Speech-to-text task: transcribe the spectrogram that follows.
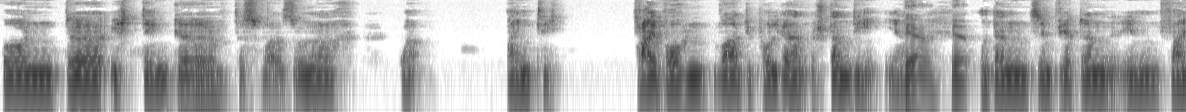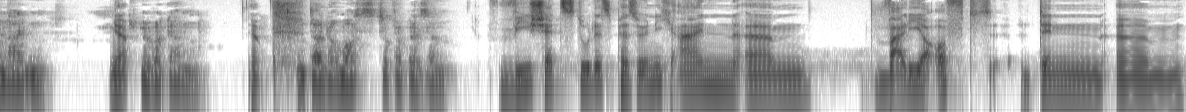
Und äh, ich denke, das war so nach, ja, eigentlich drei Wochen war die Polka Standi. Ja. ja, ja. Und dann sind wir dann in Feinheiten ja. übergangen. Ja. Und da noch was zu verbessern. Wie schätzt du das persönlich ein, ähm, weil ihr oft den, ähm,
